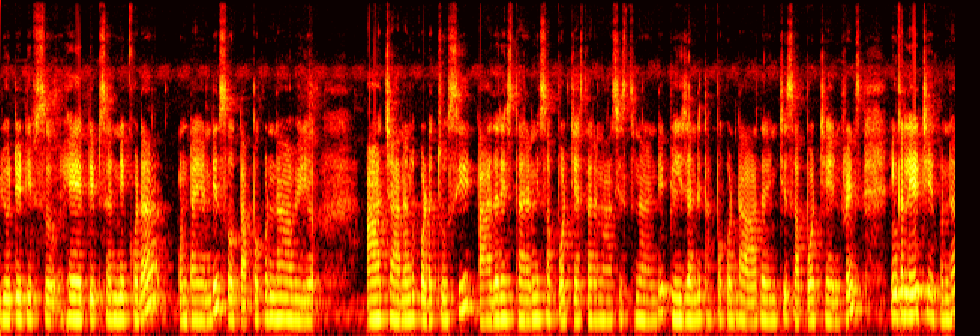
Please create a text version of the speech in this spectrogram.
beauty tips hair tips అన్నీ కూడా ఉంటాయండి. సో తప్పకుండా ఆ వీడియో ఆ ఛానల్ కూడా చూసి ఆదరిస్తారని సపోర్ట్ చేస్తారని ఆశిస్తున్నానండి. ప్లీజ్ అండి తప్పకుండా ఆదరించి సపోర్ట్ చేయండి ఫ్రెండ్స్. ఇంకా లేట్ చేయకుండా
